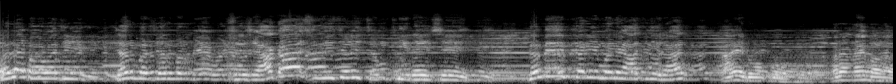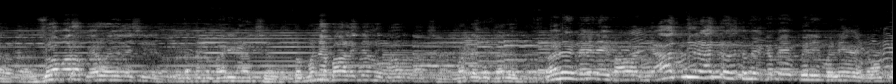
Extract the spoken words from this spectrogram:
અરે બાબાજી બે વર્ષે છે આકાશ વીજળી ચમકી રહી છે ગમે એમ કરી મને આજની રાત આય રોકો અરે નહીં બાળા જો મારો ભેરો આવ્યો છે તને મારી નાખશે તો મને બાળ એકદમનો ભાવ લાગશે માટે તું ચાલ્યો અરે નહીં નહીં બાબાજી આજની રાત તમે ગમે એમ કરી મને આય રોકો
